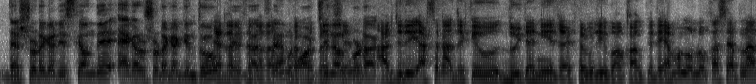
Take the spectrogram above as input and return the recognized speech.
দেড়শো টাকা ডিসকাউন্ট দিয়ে এগারোশো টাকা কিন্তু অরিজিনাল প্রোডাক্ট আর যদি আছে না যে কেউ দুইটা নিয়ে যায় ফ্যামিলি বা কাউকে দেয় এমনও লোক আছে আপনার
